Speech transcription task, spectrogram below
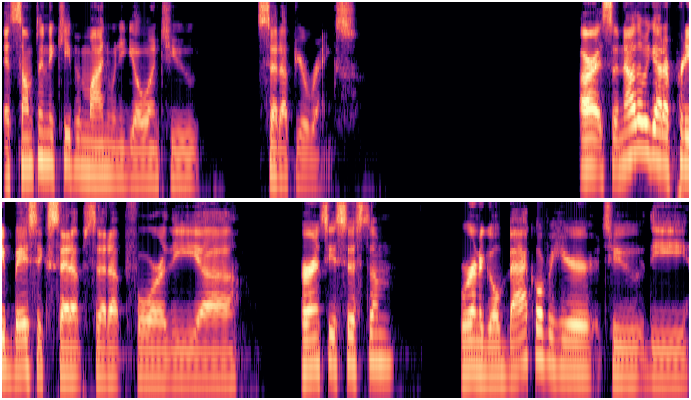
It's something to keep in mind when you go into set up your ranks. All right, so now that we got a pretty basic setup set up for the uh, currency system, we're going to go back over here to the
